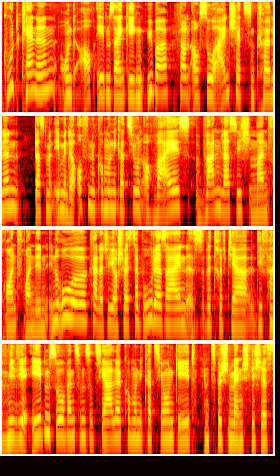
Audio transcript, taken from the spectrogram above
gut kennen und auch eben sein Gegenüber schon auch so einschätzen können, dass man eben in der offenen Kommunikation auch weiß, wann lasse ich meinen Freund, Freundin in Ruhe. Kann natürlich auch Schwester, Bruder sein. Es betrifft ja die Familie ebenso, wenn es um soziale Kommunikation geht und Zwischenmenschliches.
